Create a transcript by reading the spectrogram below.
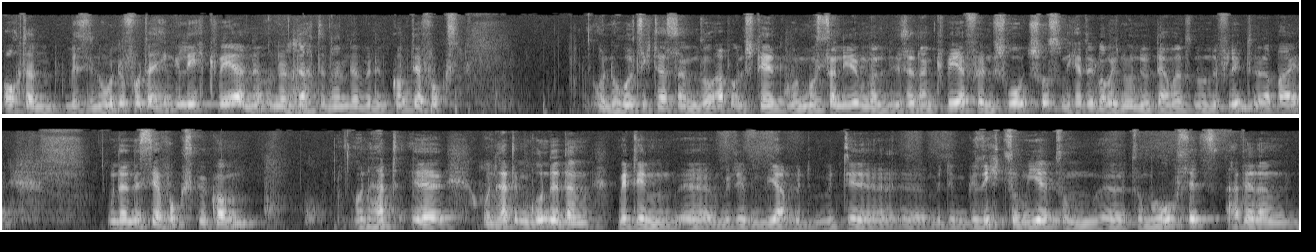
auch dann ein bisschen Hundefutter hingelegt quer, ne? und dann dachte dann, dann kommt der Fuchs und holt sich das dann so ab und stellt und muss dann irgendwann ist er dann quer für einen Schrotschuss und ich hatte glaube ich nur eine, damals nur eine Flinte dabei und dann ist der Fuchs gekommen und hat äh, und hat im Grunde dann mit dem äh, mit dem ja mit, mit, der, äh, mit dem Gesicht zu mir zum äh, zum Hochsitz hat er dann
